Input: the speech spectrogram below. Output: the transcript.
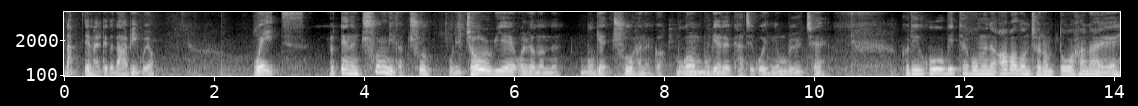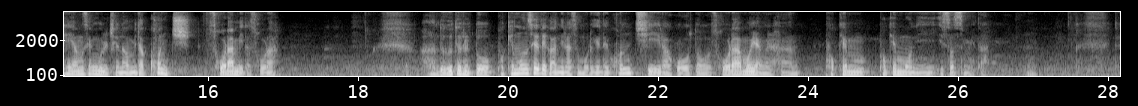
납땜 할 때 그 납이고요. weight 이때는 추입니다. 추. 우리 저울 위에 올려놓는 무게 추하는 거. 무거운 무게를 가지고 있는 물체. 그리고 밑에 보면은 아발론처럼 또 하나의 해양 생 물체 나옵니다. 콘치. 소라입니다. 소라. 아, 너희들은 또 포켓몬 세대가 아니라서 모르겠는데 콘치라고 또 소라 모양을 한 포켓, 포켓몬이 있었습니다. 음. 자,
